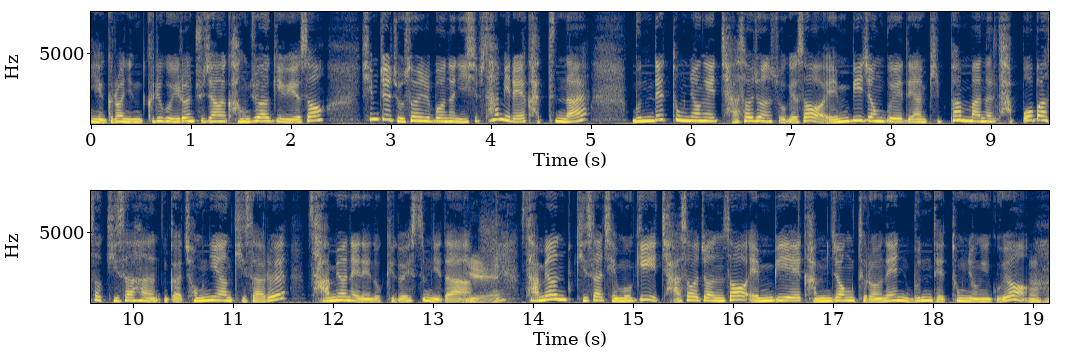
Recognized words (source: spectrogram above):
예, 그런 그리고 이런 주장을 강조하기 위해서 심지어 조선일보는 23일에 같은 날 문 대통령의 자서전 속에서 MB 정부에 대한 비판만을 다 뽑아서 기사한 그러니까 정리한 기사를 사면에 내놓기도 했습니다. 예. 사면 기사 제목이 자서전서 MB의 감정 드러낸 문 대통령이고요. 음흠.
